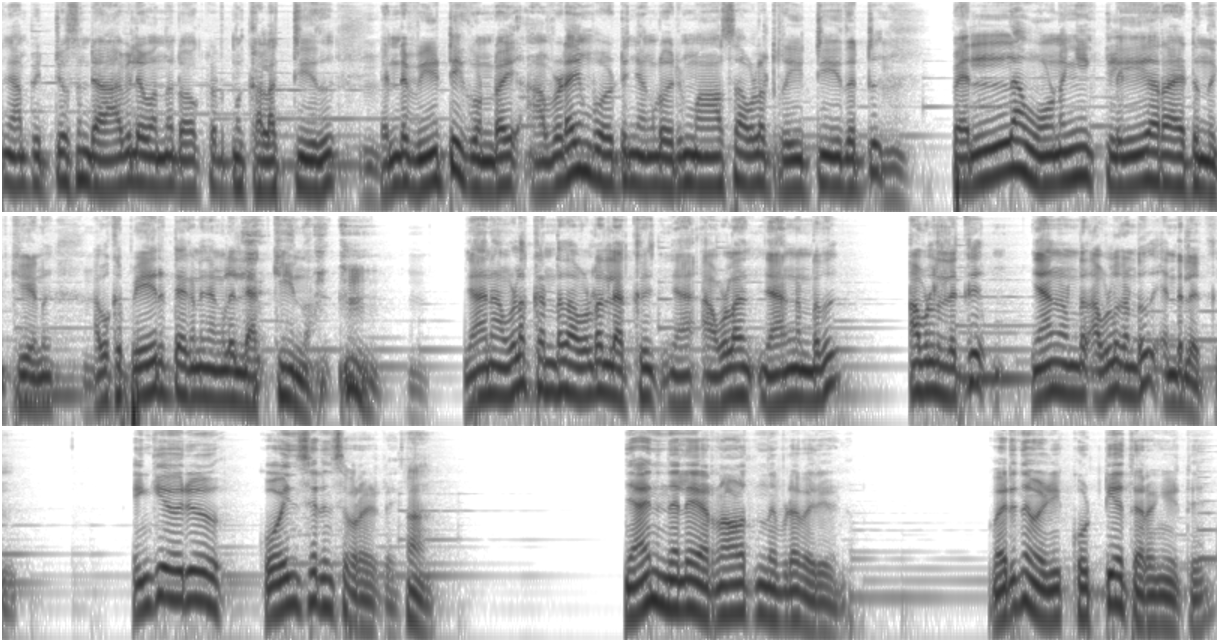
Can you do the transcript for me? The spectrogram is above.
ഞാൻ പിറ്റേ ദിവസം രാവിലെ വന്ന് ഡോക്ടറെ അടുത്ത് കളക്ട് ചെയ്ത് എന്റെ വീട്ടിൽ കൊണ്ടുപോയി. അവിടെയും പോയിട്ട് ഞങ്ങൾ ഒരു മാസം അവളെ ട്രീറ്റ് ചെയ്തിട്ട് ഇപ്പം എല്ലാം ഉണങ്ങി ക്ലിയർ ആയിട്ട് നിൽക്കുകയാണ്. അവൾക്ക് പേരിട്ടേക്കണേ ഞങ്ങൾ ലക്കി എന്നാണ് ഞാൻ അവളെ കണ്ടത് അവളുടെ ലക്ക് ഞാൻ അവളെ ഞാൻ കണ്ടത് അവളുടെ ലക്ക് ഞാൻ കണ്ടത് അവൾ കണ്ടത് എന്റെ ലക്ക് എനിക്ക് ഒരു കോയിൻസിഡൻസ് പറയട്ടെ? ആ. ഞാൻ ഇന്നലെ എറണാകുളത്ത് നിന്ന് ഇവിടെ വരികയാണ്. വരുന്ന വഴി കൊട്ടിയത്ത് ഇറങ്ങിയിട്ട്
